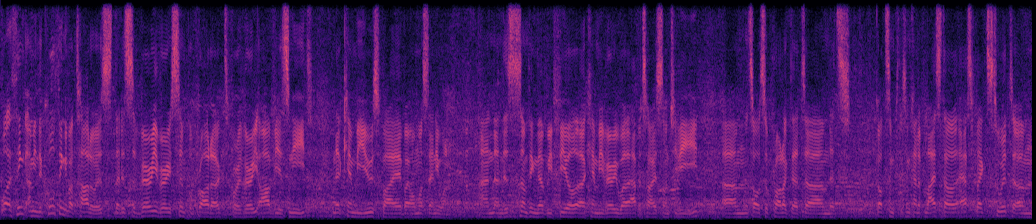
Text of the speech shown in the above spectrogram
Well, I think, I mean, the cool thing about Tado is that it's a very, very simple product for a very obvious need and that can be used by, by almost anyone. And, and this is something that we feel uh, can be very well advertised on TV. Um, it's also a product that, um, that's got some, some kind of lifestyle aspects to it. Um,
